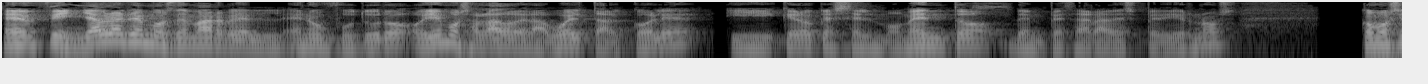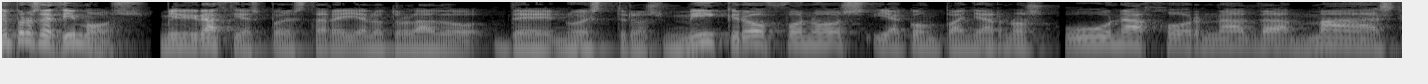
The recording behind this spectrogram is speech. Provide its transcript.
En fin, ya hablaremos de Marvel en un futuro. Hoy hemos hablado de la vuelta al cole y creo que es el momento de empezar a despedirnos. Como siempre os decimos, mil gracias por estar ahí al otro lado de nuestros micrófonos y acompañarnos una jornada más.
